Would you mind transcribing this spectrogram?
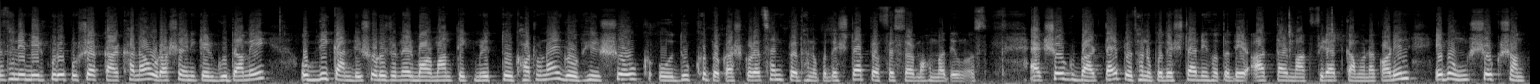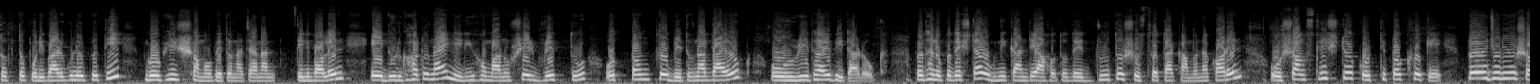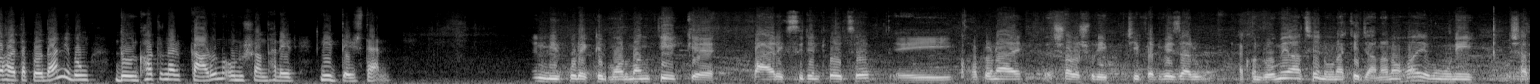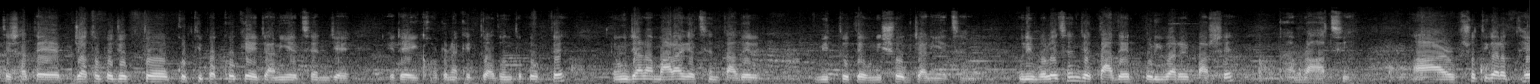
রাজধানীর মিরপুরে পোশাক কারখানা ও রাসায়নিকের গুদামে অগ্নিকাণ্ডে ষোলো জনের মর্মান্তিক মৃত্যুর ঘটনায় গভীর শোক ও দুঃখ প্রকাশ করেছেন প্রধান উপদেষ্টা প্রফেসর মোহাম্মদ ইউনুস। এক শোক বার্তায় প্রধান উপদেষ্টা নিহতদের আত্মার মাগফিরাত কামনা করেন এবং শোক সন্তপ্ত পরিবারগুলোর প্রতি গভীর সমবেদনা জানান। তিনি বলেন, এই দুর্ঘটনায় নিরীহ মানুষের মৃত্যু অত্যন্ত বেদনাদায়ক ও হৃদয় বিদারক প্রধান উপদেষ্টা অগ্নিকাণ্ডে আহতদের দ্রুত সুস্থতা কামনা করেন ও সংশ্লিষ্ট কর্তৃপক্ষকে প্রয়োজনীয় সহায়তা প্রদান এবং দুর্ঘটনার কারণ অনুসন্ধানের নির্দেশ দেন। মিরপুরে একটি মর্মান্তিক ফায়ার অ্যাক্সিডেন্ট হয়েছে। এই ঘটনায় সরাসরি চিফ অ্যাডভাইজার এখন রোমে আছেন, ওনাকে জানানো হয় এবং উনি সাথে সাথে যথোপযুক্ত কর্তৃপক্ষকে জানিয়েছেন যে এটা এই ঘটনাকে তদন্ত করতে এবং যারা মারা গেছেন তাদের মৃত্যুতে উনি শোক জানিয়েছেন। উনি বলেছেন যে তাদের পরিবারের পাশে আমরা আছি। আর সত্যিকার অর্থে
